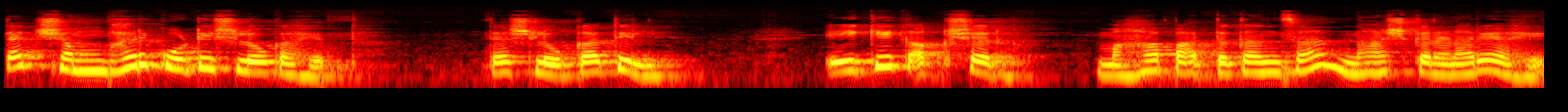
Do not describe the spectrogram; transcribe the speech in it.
त्यात शंभर कोटी श्लोक आहेत. त्या श्लोकातील एक एक अक्षर महापातकांचा नाश करणारे आहे.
